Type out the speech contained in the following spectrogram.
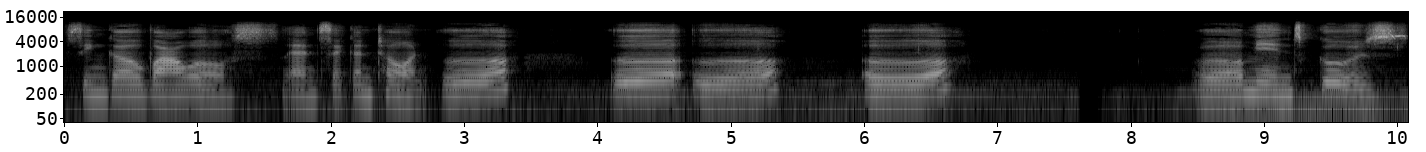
Single vowels and second tone. Uh. Uh. Uh. Uh. Er means goose.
